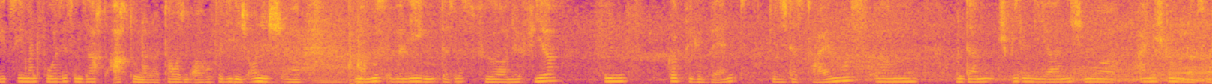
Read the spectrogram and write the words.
jetzt jemand vorsitzt und sagt, 800 oder 1000 Euro verdiene ich auch nicht, äh, man muss überlegen, das ist für eine vier-, fünfköpfige Band, die sich das teilen muss. Und dann spielen die ja nicht nur eine Stunde oder zwei,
